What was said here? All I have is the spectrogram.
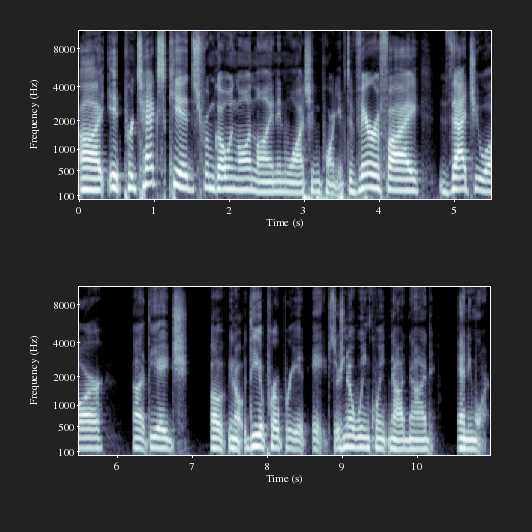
Uh, it protects kids from going online and watching porn. You have to verify that you are uh, the age of, you know, the appropriate age. There's no wink, wink, nod, nod anymore.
